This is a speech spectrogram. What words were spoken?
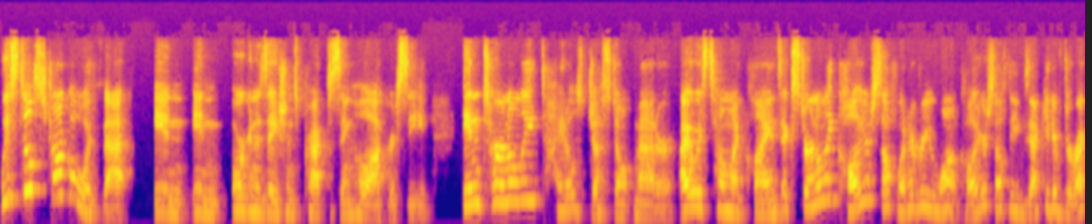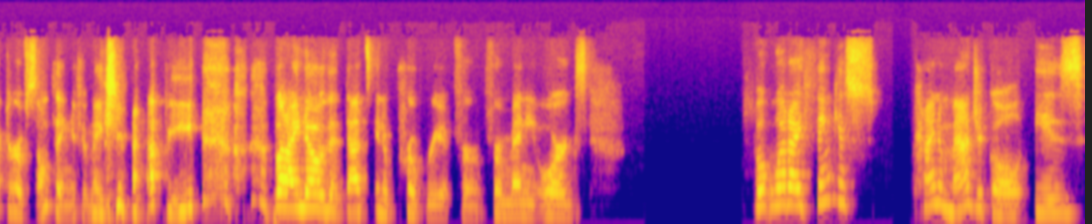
we still struggle with that in in organizations practicing holacracy internally titles just don't matter. I always tell my clients externally call yourself whatever you want. Call yourself the executive director of something if it makes you happy. But i know that that's inappropriate for for many orgs. But what i think is kind of magical is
